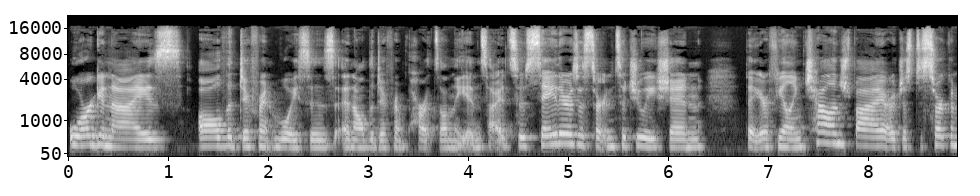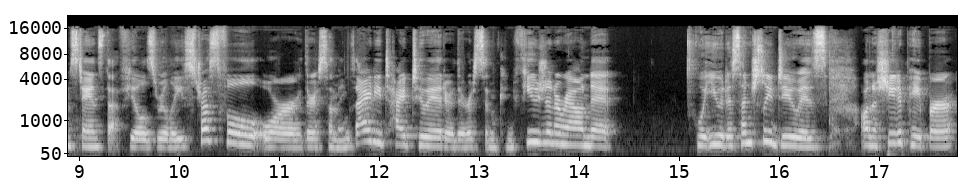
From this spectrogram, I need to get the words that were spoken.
organize all the different voices and all the different parts on the inside. So, say there's a certain situation that you're feeling challenged by, or just a circumstance that feels really stressful, or there's some anxiety tied to it, or there's some confusion around it what you would essentially do is on a sheet of paper,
